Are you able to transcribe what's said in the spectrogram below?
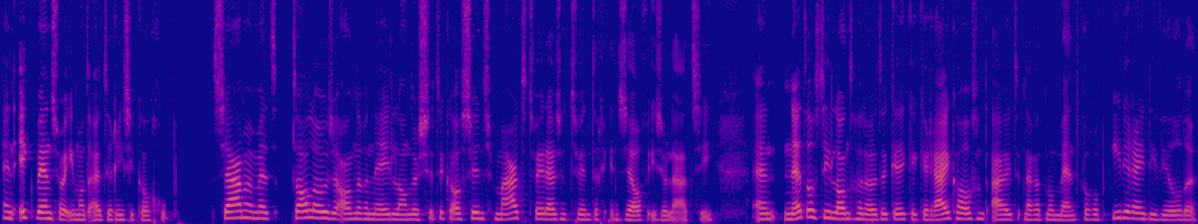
En ik ben zo iemand uit de risicogroep. Samen met talloze andere Nederlanders zit ik al sinds maart 2020 in zelfisolatie. En net als die landgenoten keek ik rijkhalsend uit naar het moment waarop iedereen die wilde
